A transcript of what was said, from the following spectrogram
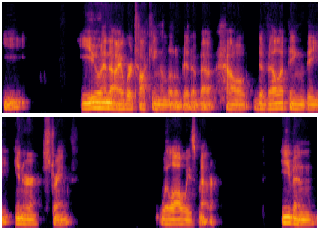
you and I were talking a little bit about how developing the inner strength will always matter, even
